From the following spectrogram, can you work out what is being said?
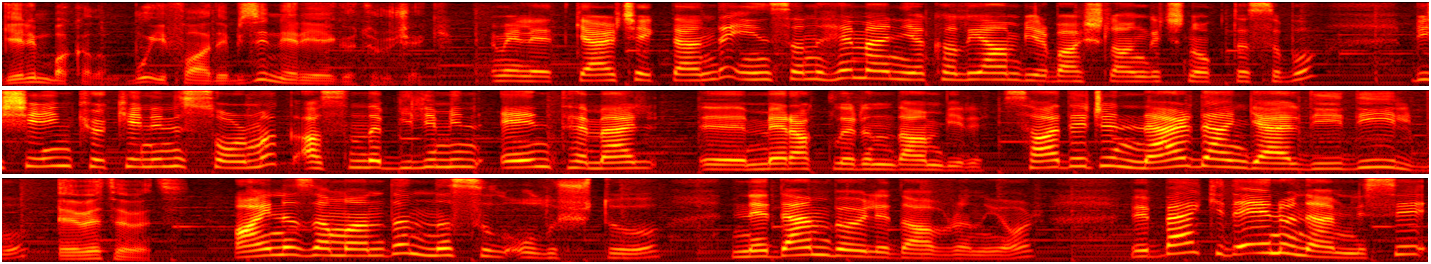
Gelin bakalım bu ifade bizi nereye götürecek? Evet, gerçekten de insanı hemen yakalayan bir başlangıç noktası bu. Bir şeyin kökenini sormak aslında bilimin en temel e, meraklarından biri. Sadece nereden geldiği değil bu, Evet evet. aynı zamanda nasıl oluştuğu, neden böyle davranıyor ve belki de en önemlisi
